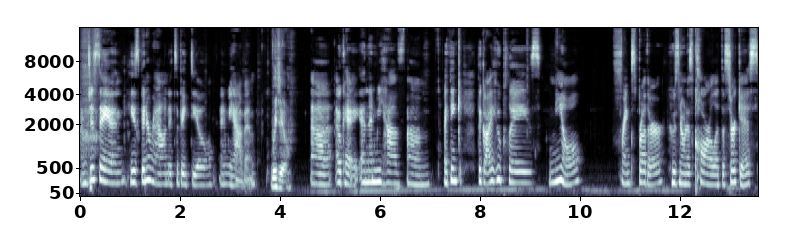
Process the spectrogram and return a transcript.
I'm just saying he's been around. It's a big deal, and we have him. We do. Uh, okay, and then we have um, I think the guy who plays Neil, Frank's brother, who's known as Carl at the circus.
